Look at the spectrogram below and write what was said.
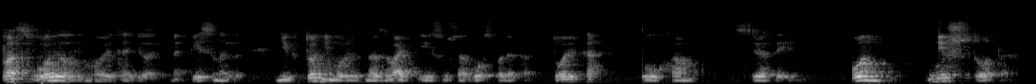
позволил ему это делать. Написано же, никто не может назвать Иисуса Господа как только Духом Святым. Он не что-то,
